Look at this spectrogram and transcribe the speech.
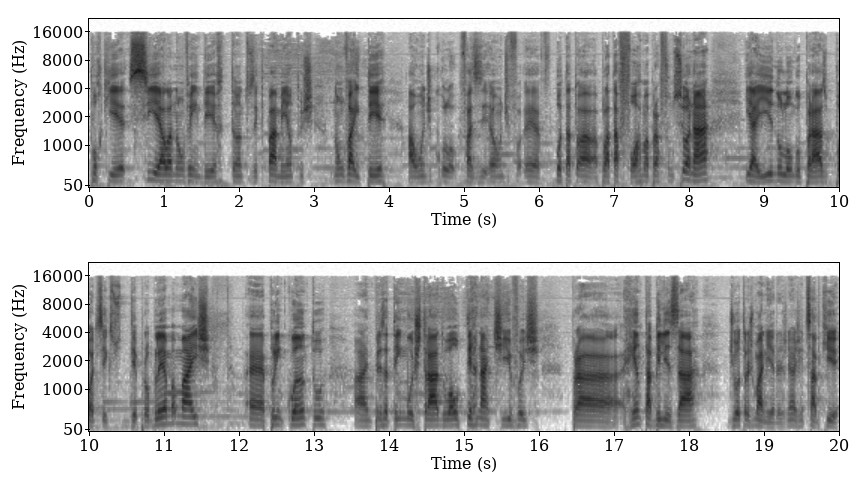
porque se ela não vender tantos equipamentos, não vai ter aonde fazer, aonde é, botar a, plataforma para funcionar. E aí no longo prazo pode ser que isso dê problema, mas é, por enquanto a empresa tem mostrado alternativas para rentabilizar de outras maneiras, né? A gente sabe que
